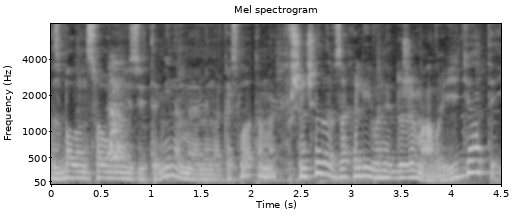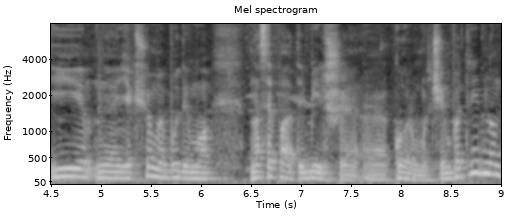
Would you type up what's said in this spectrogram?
збалансовані з вітамінами, амінокислотами. Шиншили взагалі вони дуже мало їдять, і е, якщо ми будемо насипати більше е, корму, чим потрібно,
